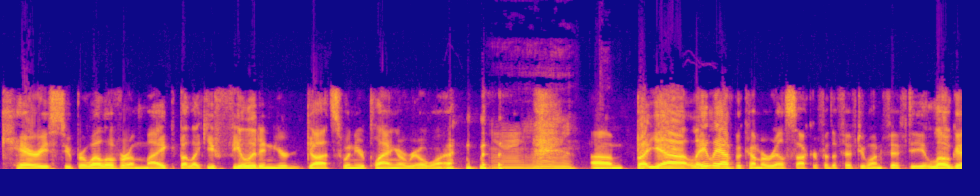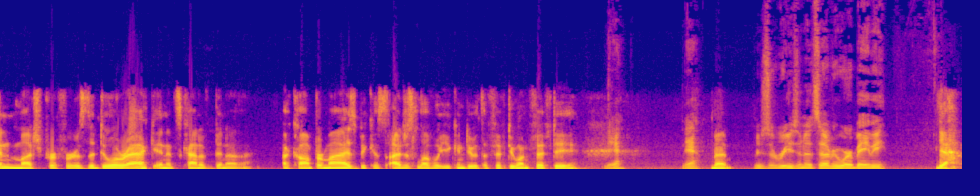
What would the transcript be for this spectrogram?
carry super well over a mic, but like you feel it in your guts when you're playing a real one. um, but yeah, lately I've become a real sucker for the 5150. Logan much prefers the Dual Rec, and it's kind of been a, a compromise because I just love what you can do with the 5150. yeah, yeah. But There's a reason it's everywhere, baby. yeah,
